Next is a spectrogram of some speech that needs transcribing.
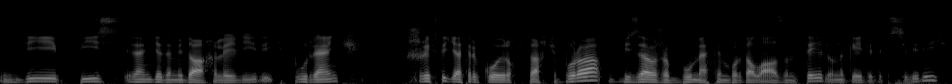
İndi biz rəngə də müdaxilə eləyirik. Bu rəng şrifti gətirib qoyuruq tutaq ki, bura bizə bu mətin burada lazım deyil, onu qeyd edib silirik.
